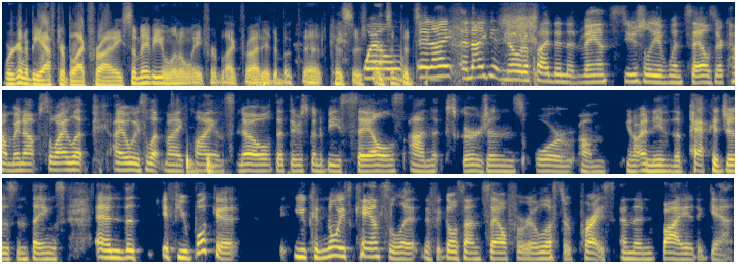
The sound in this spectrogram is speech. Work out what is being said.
we're going to be after Black Friday, so maybe you want to wait for Black Friday to book that because there's well, some good. and I and I get notified in advance usually of when sales are coming up, so I let I always let my clients know that there's going to be sales on excursions or um, you know any of the packages and things. And the, if you book it, you can always cancel it if it goes on sale for a lesser price and then buy it again.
